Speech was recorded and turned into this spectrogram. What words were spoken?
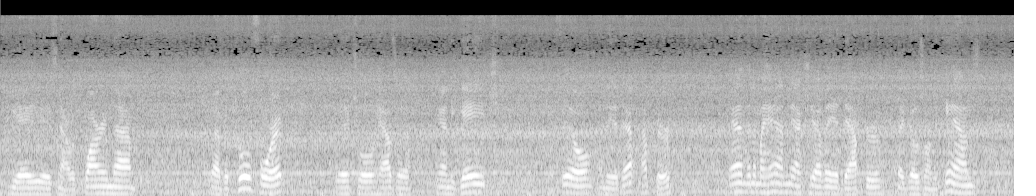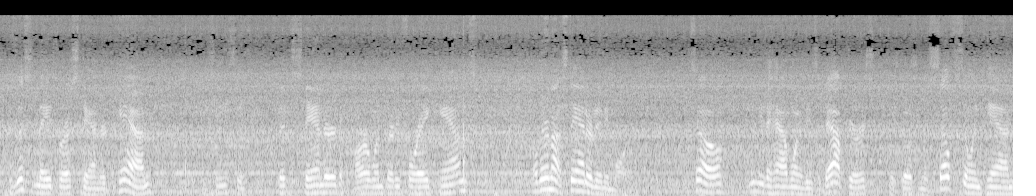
EPA is now requiring that. I have a tool for it, which will have a handy gauge, a fill, and the adapter. And then in my hand, I actually have a adapter that goes on the cans. Because this is made for a standard can these fit standard R134A cans. Well, they're not standard anymore. So, you need to have one of these adapters, which goes from a self-sealing can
